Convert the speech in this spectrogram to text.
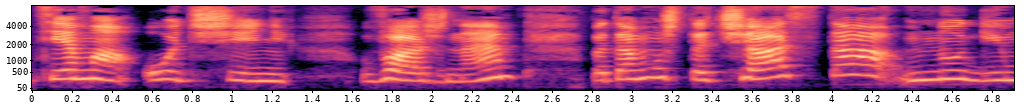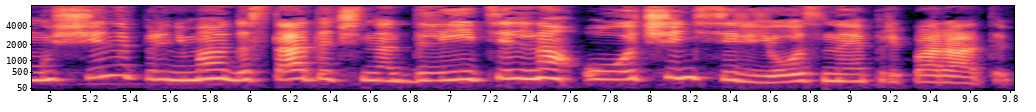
Тема очень важная, потому что часто многие мужчины принимают достаточно длительно очень серьезные препараты,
